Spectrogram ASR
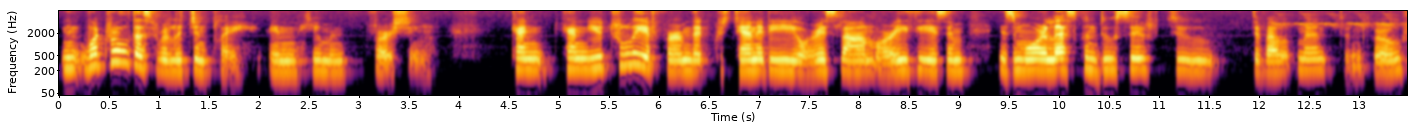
what role does religion play in human flourishing? Can can you truly affirm that Christianity or Islam or atheism is more or less conducive to development and growth?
